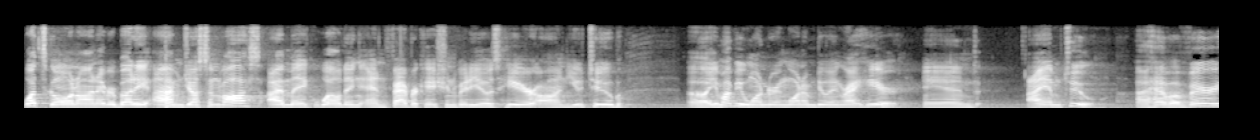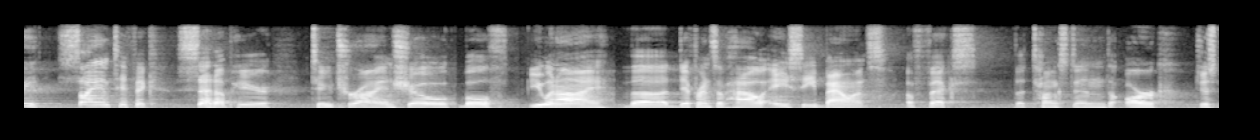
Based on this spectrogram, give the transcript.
What's going on everybody? I'm Justin Voss. I make welding and fabrication videos here on YouTube. Uh, you might be wondering what I'm doing right here, and I am too. I have a very scientific setup here to try and show both you and I the difference of how AC balance affects the tungsten, the arc, just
